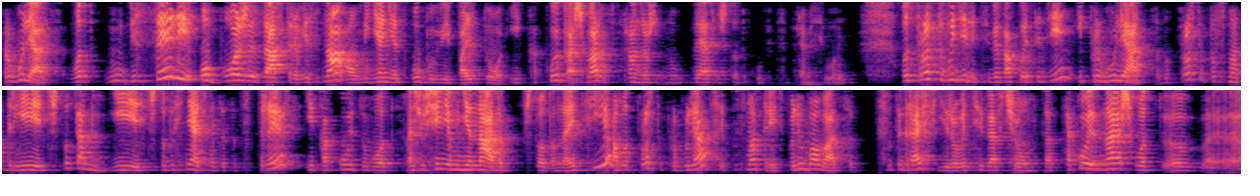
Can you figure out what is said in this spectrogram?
Прогуляться. Вот без цели, о боже, завтра весна, а у меня нет обуви и пальто. И какой кошмар, все равно ну, вряд ли что-то купится прямо сегодня. Вот просто выделить себе какой-то день и прогуляться. Вот просто посмотреть, что там есть, чтобы снять вот этот стресс и какую-то вот ощущение «мне надо что-то найти», а вот просто прогуляться и посмотреть, полюбоваться, сфотографировать себя в чем-то. Такое, знаешь, вот э, э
